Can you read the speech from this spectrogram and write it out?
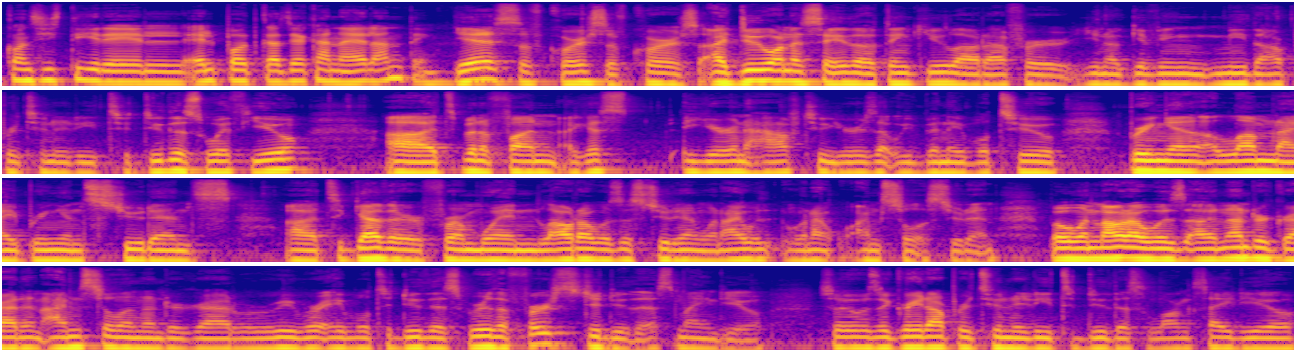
consistir el, el podcast de acá en adelante. Yes, of course, of course. I do want to say though, thank you, Laura, for you know giving me the opportunity to do this with you. Uh, it's been a fun, I guess, a year and a half, two years that we've been able to bring in alumni, bring in students uh, together from when Laura was a student, when I was when I, I'm still a student, but when Laura was an undergrad and I'm still an undergrad, where we were able to do this. We are the first to do this, mind you. So it was a great opportunity to do this alongside you,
